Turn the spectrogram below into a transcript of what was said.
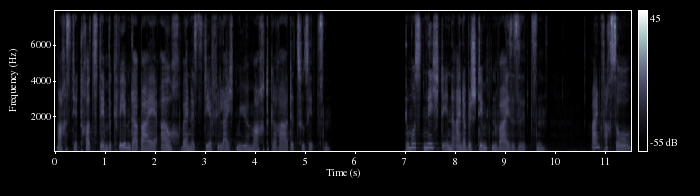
Mach es dir trotzdem bequem dabei, auch wenn es dir vielleicht Mühe macht, gerade zu sitzen. Du musst nicht in einer bestimmten Weise sitzen, einfach so,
